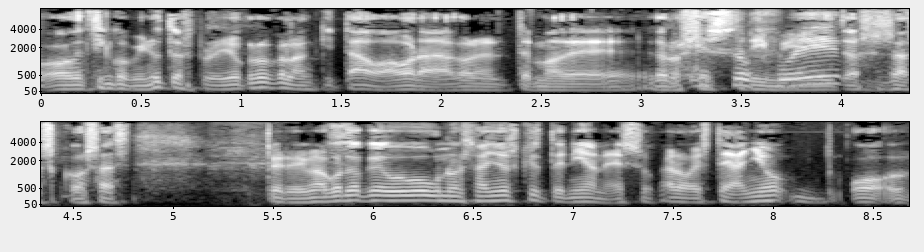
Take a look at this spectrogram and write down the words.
o de cinco minutos, pero yo creo que lo han quitado ahora con el tema de, de los Eso streaming fue- y todas esas cosas. Pero yo me acuerdo que hubo unos años que tenían eso. Claro, este año o,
